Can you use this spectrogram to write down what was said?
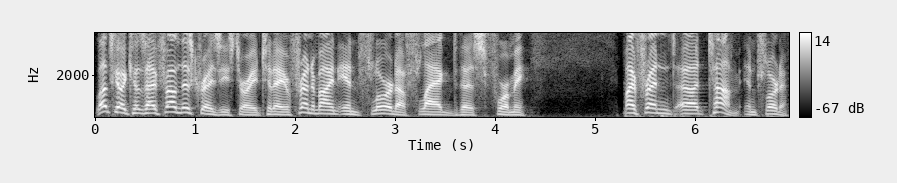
let's go because I found this crazy story today. A friend of mine in Florida flagged this for me. My friend uh, Tom in Florida.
